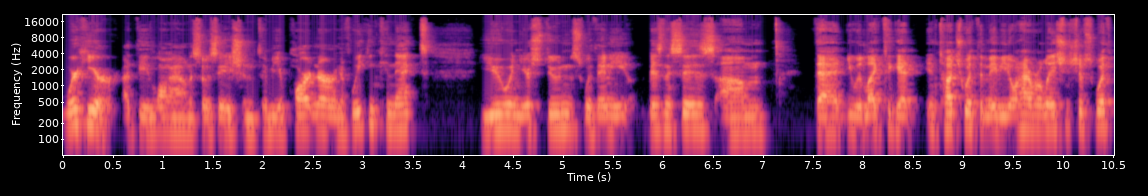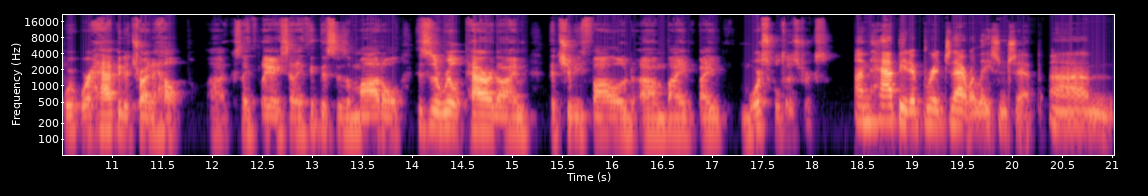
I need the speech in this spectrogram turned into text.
we're here at the Long Island Association to be a partner, and if we can connect you and your students with any businesses um, that you would like to get in touch with that maybe you don't have relationships with, we're, we're happy to try to help. Because, uh, like I said, I think this is a model. This is a real paradigm that should be followed um, by by more school districts. I'm happy to bridge that relationship. Um,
